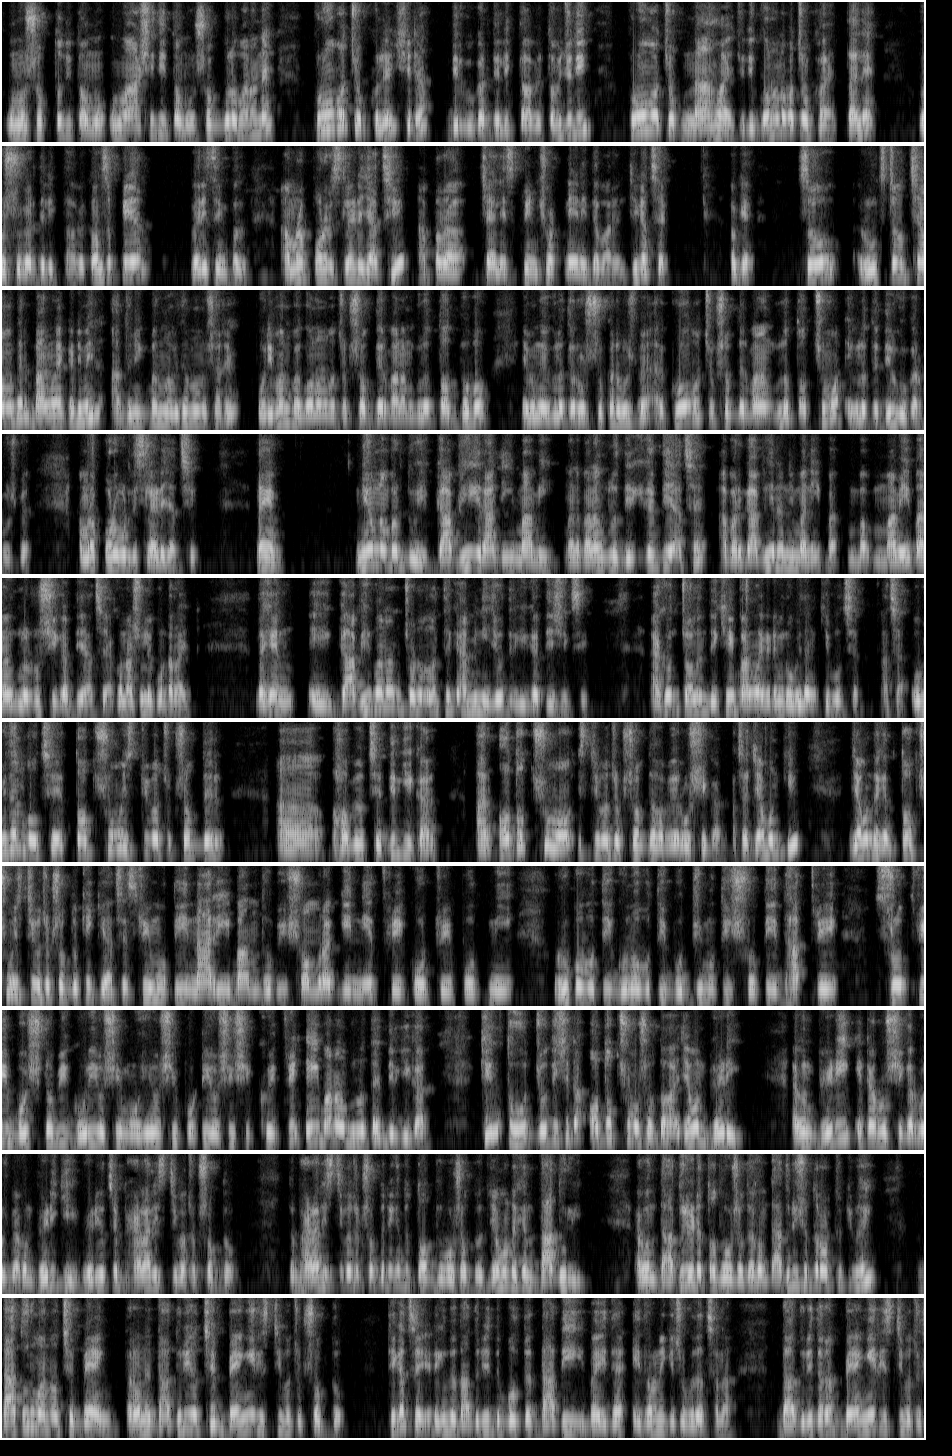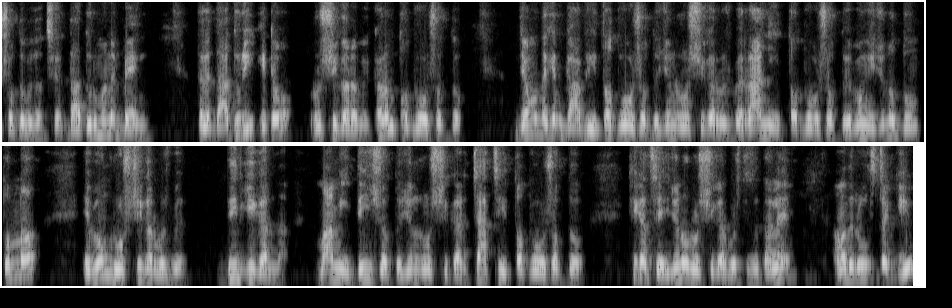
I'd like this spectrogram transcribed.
ঊনসপ্ততিতম, ঊনআশিতম, সবগুলো বানানে ক্রমবাচক হলে সেটা দীর্ঘকার দিয়ে লিখতে হবে। তবে যদি ক্রমবাচক না হয়, যদি গণনাবাচক হয়, তাহলে রস্যকার দিয়ে লিখতে হবে। কনসেপ্ট ক্লিয়ার ভেরি সিম্পল আমরা পরের স্লাইডে যাচ্ছি, আপনারা চাইলে স্ক্রিনশট নিয়ে নিতে পারেন, ঠিক আছে? ওকে সো রুলসটা হচ্ছে আমাদের বাংলা একাডেমির আধুনিক বাংলা অভিধান অনুসারে পরিমাণ বা গণনাবাচক শব্দের বানানগুলো তদ্ভব এবং এগুলোতে রস্যকার বসবে আর ক্রমবাচক শব্দের বানানগুলো তৎসম, এগুলোতে দীর্ঘকার বসবে। আমরা পরবর্তী স্লাইডে যাচ্ছি। দেখেন, নিয়ম নম্বর দুই, গাভী, রানী, মামি। মানে বানানগুলো দীর্ঘিকার দিয়ে আছে, আবার গাভী, রানী, মানি মামি বানানগুলো রস্যিকার দিয়ে আছে। এখন আসলে কোনটা রাইট দেখেন, এই গাভী বানান ছোটবেলা থেকে আমি নিজেও দীর্ঘিকার দিয়ে শিখছি। এখন চলেন দেখি বাংলা একাডেমির অভিধান কি বলছে। আচ্ছা অভিধান বলছে, তৎসময় স্ত্রীবাচক শব্দের হবে হচ্ছে দীর্ঘিকার, আর অতৎসম স্ত্রীবাচক শব্দ হবে রস্যিকার আচ্ছা যেমন কি? যেমন দেখেন তৎসম স্ত্রীবাচক শব্দ কি কি আছে? শ্রীমতী, নারী, বান্ধবী, সম্রাজ্ঞী, নেত্রী, কর্ত্রী, পত্নী, রূপবতী, গুণবতী, বুদ্ধিমতী, সতী, ধাত্রী, শ্রোত্রী, বৈষ্ণবী, গরিয়সী, মহিয়সী, পটিয়সী, শিক্ষয়িত্রী, এই বানানগুলোতে দীর্ঘিকার। কিন্তু যদি সেটা অতৎসম শব্দ হয়, যেমন ভেড়ি এখন ভেড়ি, এটা রস্বীকার বসবে। এখন ভেড়ি কি? ভেড়ি হচ্ছে ভেড়ার ইস্তিবাচক শব্দ। তো ভেড়ার স্ত্রীবাচক শব্দটি কিন্তু তদ্ভব শব্দ। যেমন দেখেন দাদুরি। এখন দাদুরি এটা তদ্ভব শব্দ। এখন দাদুরি শব্দের অর্থ কি ভাই? দাদুর মানে হচ্ছে ব্যাং তার মানে দাদুরি হচ্ছে ব্যাঙের স্ত্রীবাচক শব্দ। ঠিক আছে? এটা কিন্তু দাদুরি বলতে দাদি বা এই ধরনের কিছু বোঝাচ্ছে না। দাদুরি দ্বারা ব্যাঙের ইস্তিবাচক শব্দ বোঝাচ্ছে। দাদুর মানে ব্যাং তাহলে দাদুরি এটাও রস্বীকার হবে, কারণ তদ্ভব শব্দ। যেমন দেখেন গাভী, তদ্ভব শব্দ। এই জন্য রস্বীকার বসবে। রানী, তদ্ভব শব্দ। এবং এই জন্য দন্তন্য এবং রস্বীকার বসবে। দীর্ঘিকার না মামি দেই শব্দ, এই জন্য রস্বীকার চাচি, তদ্ভব শব্দ। ঠিক আছে, এই জন্য রস্বীকার বসতেছে। তাহলে আমাদের রুলসটা কি?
